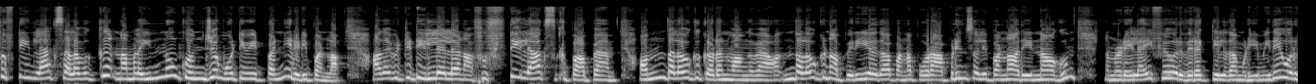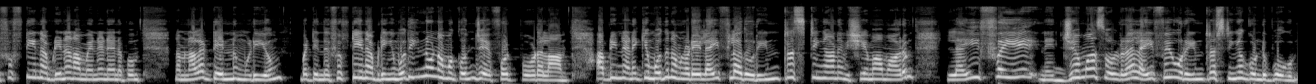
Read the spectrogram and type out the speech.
ஃபிஃப்டீன் லேக்ஸ் அளவுக்கு நம்மளை இன்னும் கொஞ்சம் மோட்டிவேட் பண்ணி ரெடி பண்ணலாம். அதை விட்டுட்டு இல்லை இல்லை நான் ஃபிஃப்டி லேக்ஸ்க்கு பார்ப்பேன். அந்த அளவுக்கு கடன் வாங்குவேன். அந்த அளவுக்கு நான் பெரிய இதாக பண்ண போகிறேன் அப்படின்னு சொல்லி பண்ணால் அது என்ன ஆகும்? நம்மளுடைய லைஃபே ஒரு விரக்தியில் தான் முடியும். இதே ஒரு ஃபிஃப்டீன் அப்படின்னா நம்ம என்ன நினைப்போம்? நம்மளால டென்னு முடியும். பட் இந்த ஃபிஃப்டீன் அப்படிங்கும்போது இன்னும் நம்ம கொஞ்சம் எஃபோர்ட் போடலாம். அப்படின்னு நினைக்கும் போது நம்மளுடைய லைஃப்பில் அது ஒரு இன்ட்ரெஸ்டிங்கான விஷயமா மாறும். லைஃபையே நிஜமாக சொல்கிறேன் லைஃபே ஒரு இன்ட்ரெஸ்டிங்காக கொண்டு போகும்.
